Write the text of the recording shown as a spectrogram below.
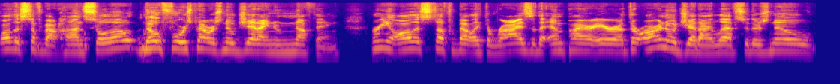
all this stuff about Han Solo, no Force powers, no Jedi, no nothing. I'm reading all this stuff about like the rise of the Empire era. There are no Jedi left, so there's no,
